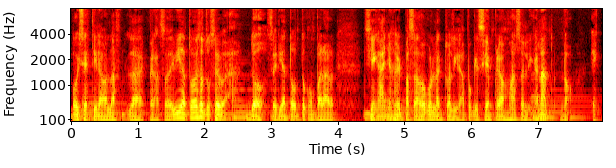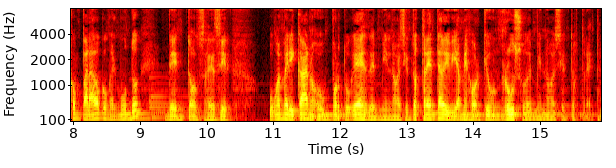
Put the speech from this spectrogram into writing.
hoy se ha estirado la, esperanza de vida, todo eso, entonces, va. No, sería tonto comparar 100 años en el pasado con la actualidad porque siempre vamos a salir ganando. No, es comparado con el mundo de entonces, es decir, un americano o un portugués de 1930 vivía mejor que un ruso de 1930.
